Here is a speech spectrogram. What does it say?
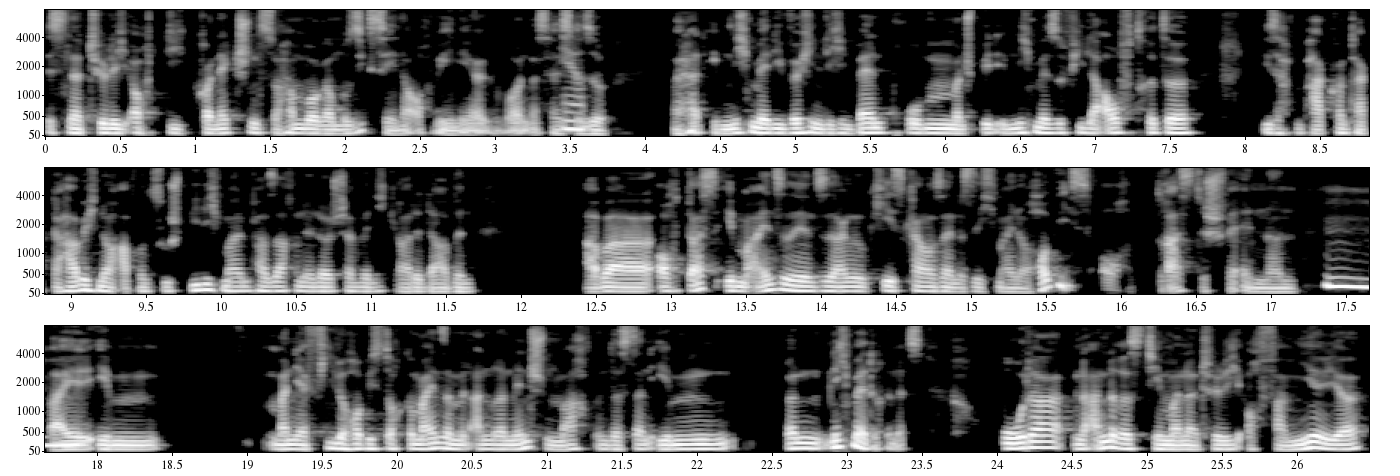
ist natürlich auch die Connection zur Hamburger Musikszene auch weniger geworden. Das heißt ja. also, man hat eben nicht mehr die wöchentlichen Bandproben, man spielt eben nicht mehr so viele Auftritte. Wie gesagt, ein paar Kontakte habe ich noch, ab und zu spiele ich mal ein paar Sachen in Deutschland, wenn ich gerade da bin. Aber auch das eben einzeln zu sagen, okay, es kann auch sein, dass sich meine Hobbys auch drastisch verändern, mhm. weil eben man ja viele Hobbys doch gemeinsam mit anderen Menschen macht und das dann eben dann nicht mehr drin ist. Oder ein anderes Thema natürlich auch Familie.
